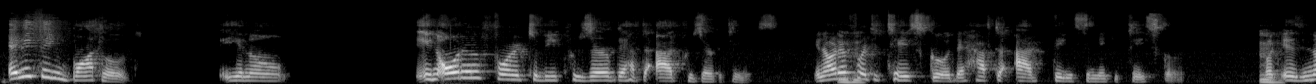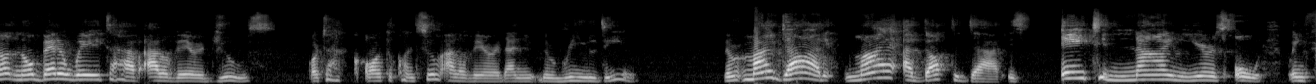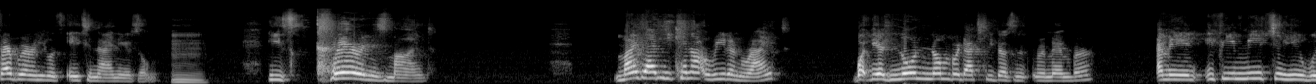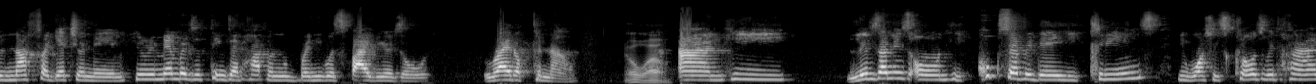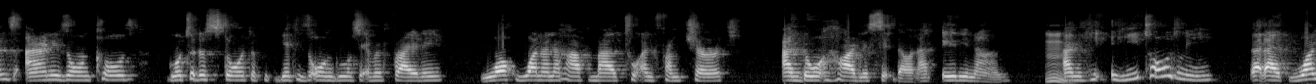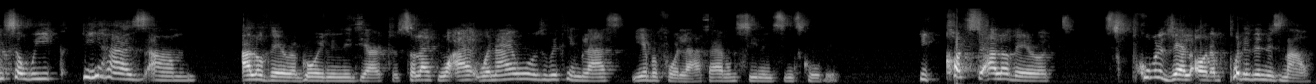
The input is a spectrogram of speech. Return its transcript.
anything bottled, you know. In order for it to be preserved, they have to add preservatives. In order for it to taste good, they have to add things to make it taste good. But it's not no better way to have aloe vera juice or to or to consume aloe vera than the real deal. The, my dad, my adopted dad, is 89 years old. In February, he was 89 years old. Mm. He's clear in his mind. My dad, he cannot read and write, but there's no number that he doesn't remember. I mean, if he meets you, he will not forget your name. He remembers the things that happened when he was five years old, right up to now Oh wow. and he lives on his own. He cooks every day. He cleans. He washes clothes with hands, iron his own clothes, go to the store to get his own grocery every Friday, walk one and a half mile to and from church, and don't hardly sit down at 89. Mm. And he, he told me that like once a week he has um aloe vera growing in his yard too. So like when I, when I was with him last year before last, I haven't seen him since COVID. He cuts the aloe vera, scoop the gel out, and put it in his mouth.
